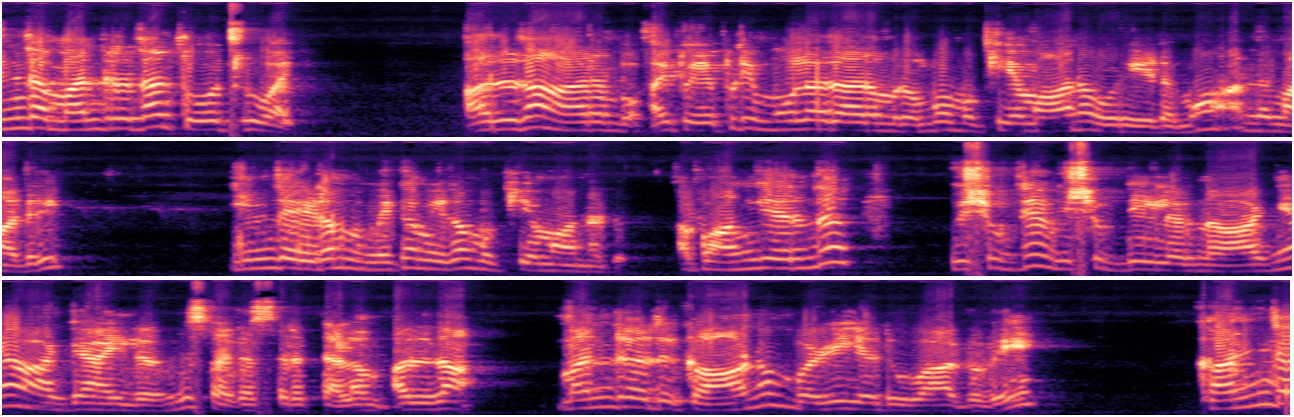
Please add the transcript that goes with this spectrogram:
இந்த மன்று தான் தோற்றுவாய். அதுதான் ஆரம்பம். இப்ப எப்படி மூலாதாரம் ரொம்ப முக்கியமான ஒரு இடமோ அந்த மாதிரி இந்த இடம் மிக மிக முக்கியமானது. அப்ப அங்க இருந்து விசுப்தி விசுப்தியில இருந்து ஆக்ஞா ஆக்ஞாயில இருந்து சகசர தலம் அதுதான். மன்றது காணும் வழியதுவாகவே கண்டு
